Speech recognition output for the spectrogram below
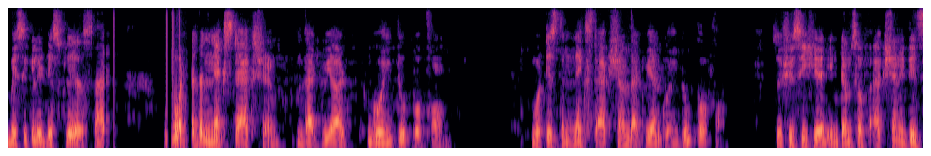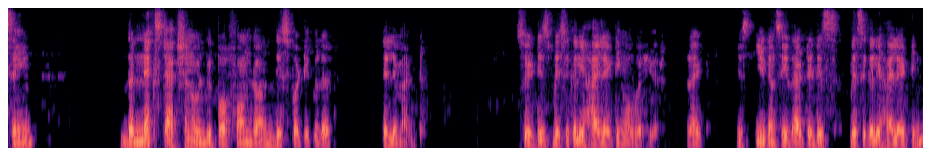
basically display us that what are the next action that we are going to perform. What is the next action that we are going to perform? So if you see here in terms of action it is saying the next action will be performed on this particular element. So it is basically highlighting over here right? You can see that it is basically highlighting.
